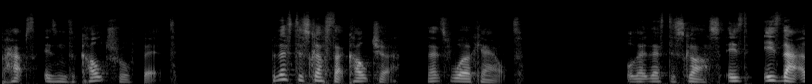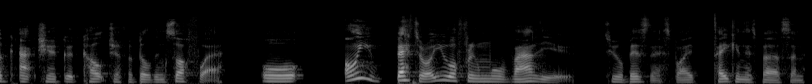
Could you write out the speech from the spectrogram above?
perhaps isn't a cultural fit, but let's discuss that culture. Let's work out, or let, let's discuss is is that a, actually a good culture for building software, or are you better? Are you offering more value to your business by taking this person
